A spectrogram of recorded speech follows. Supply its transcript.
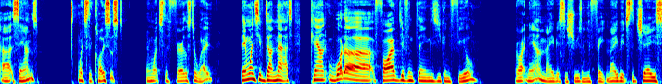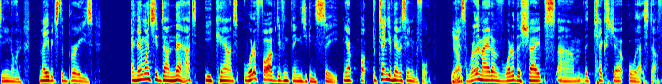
uh, sounds. What's the closest and what's the furthest away? Then once you've done that, count what are five different things you can feel right now. Maybe it's the shoes on your feet. Maybe it's the chair you're sitting on. Maybe it's the breeze. And then once you've done that, you count what are five different things you can see. Now, pretend you've never seen them before. Yeah. Okay, so what are they made of? What are the shapes, um, the texture, all that stuff.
